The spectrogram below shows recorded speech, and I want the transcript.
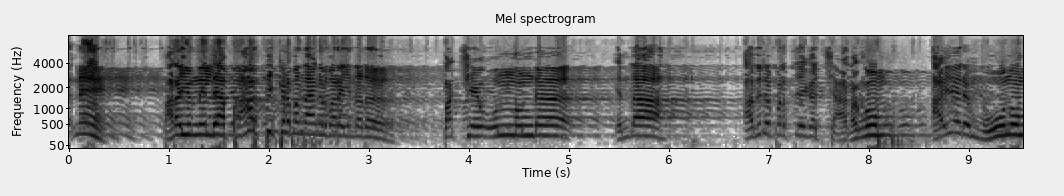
തന്നെ. പറയുന്നില്ല പ്രാർത്ഥിക്കണമെന്നാണ് ഞങ്ങൾ പറയുന്നത്. പക്ഷേ ഒന്നുണ്ട്. എന്താ? അതിന് പ്രത്യേക ചടങ്ങും അയ്യൊരു മൂന്നും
